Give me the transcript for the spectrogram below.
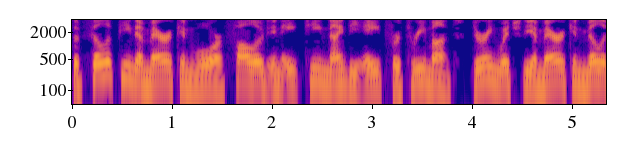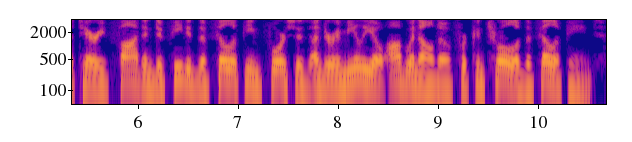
The Philippine-American War followed in 1898 for three months, during which the American military fought and defeated the Philippine forces under Emilio Aguinaldo for control of the Philippines.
